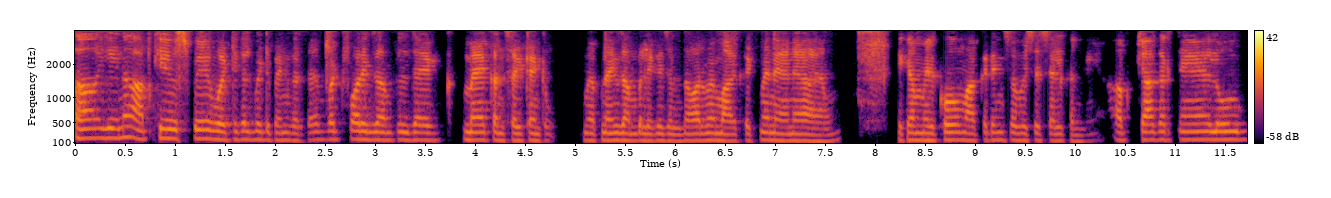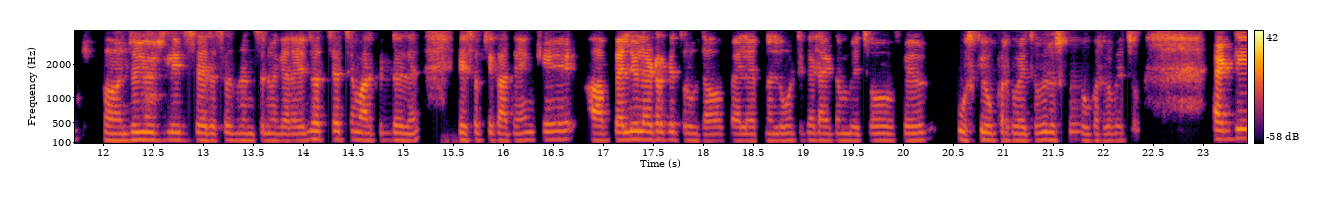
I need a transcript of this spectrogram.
uh, ये ना आपके उस पर वर्टिकल पे डिपेंड करता है बट फॉर एग्ज़ाम्पल मैं कंसल्टेंट हूँ। मैं अपना एग्ज़ाम्पल लेके चलता हूँ और मैं मार्केट में नया नया आया हूँ। ठीक है, मेरे को मार्केटिंग सर्विसेज़ सेल करनी है। अब क्या करते हैं लोग जो यूजली जैसे रसल ब्रंसन वगैरह ये जो अच्छे अच्छे मार्केटर्स हैं, ये सब सिखाते हैं कि आप वैल्यू लेटर के थ्रू जाओ। पहले अपना लो टिकट आइटम बेचो, फिर उसके ऊपर का बेचो, फिर उसके ऊपर का बेचो। एट दी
